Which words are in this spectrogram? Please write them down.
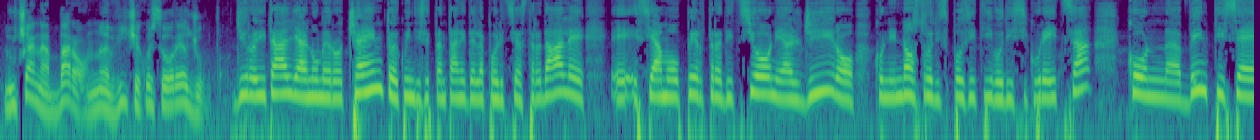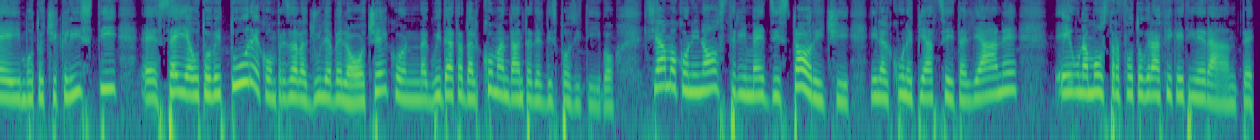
Luciana Baron, vicequestore aggiunto. Giro d'Italia numero 100 e quindi 70 anni della Polizia Stradale e siamo per tradizione al giro con il nostro dispositivo di sicurezza con 26 motociclisti, 6 eh, autovetture, compresa la Giulia Veloce, con, guidata dal comandante del dispositivo. Siamo con i nostri mezzi storici in alcune piazze italiane e una mostra fotografica itinerante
